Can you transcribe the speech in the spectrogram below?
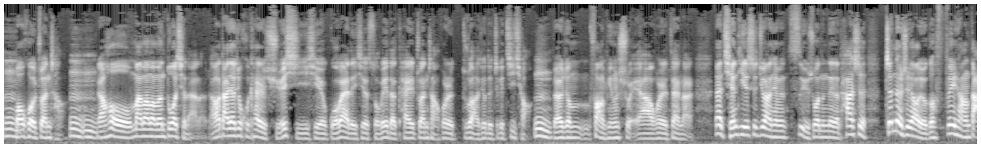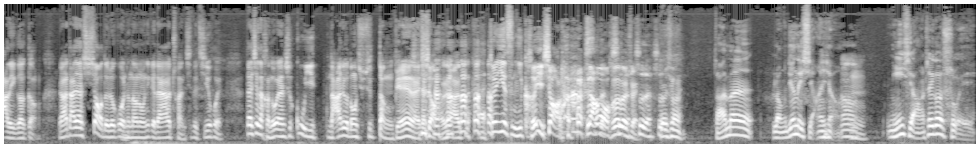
嗯。包括专场，嗯嗯。然后慢慢慢慢多起来了，然后大家就会开始学习一些国外的一些所谓的开专场或者主打秀的这个技巧，嗯。比如说放一瓶水啊，或者在哪儿，但前提是就像前面思雨说的那个，他是真的是要有个非常大的一个梗，然后大家笑的这个过程当中，你给大家喘气的机会。但现在很多人是故意拿这个东西去等别人来笑，是吧？就意思你可以笑了，然后我喝个水，是的，是的，兄弟，咱们冷静的想一想，嗯，嗯你想这个水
